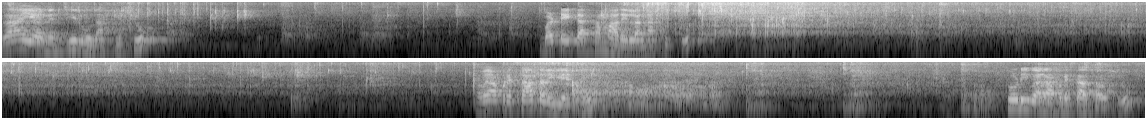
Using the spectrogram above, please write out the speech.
રાઈ અને જીરું નાખીશું. બટેટા સમારેલા નાખીશું. હવે આપણે સાતળી લેશું. થોડી વાર આપણે સાતળશું.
